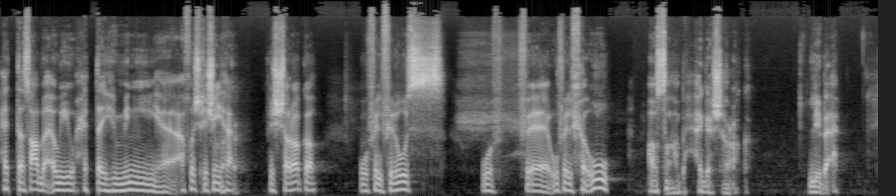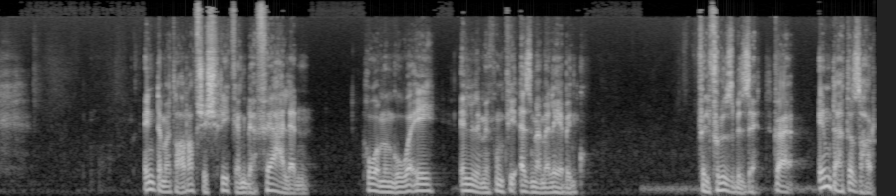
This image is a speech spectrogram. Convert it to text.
حتة صعبة قوي وحتة يهمني أخش فيها الشراكة. في الشراكة وفي الفلوس وفي وفي الحقوق. أصعب حاجة الشراكة. ليه بقى؟ أنت ما تعرفش شريكك ده فعلا هو من جواه إيه؟ إلا لما يكون في أزمة مالية بينكم. في الفلوس بالذات. فإمتى هتظهر؟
